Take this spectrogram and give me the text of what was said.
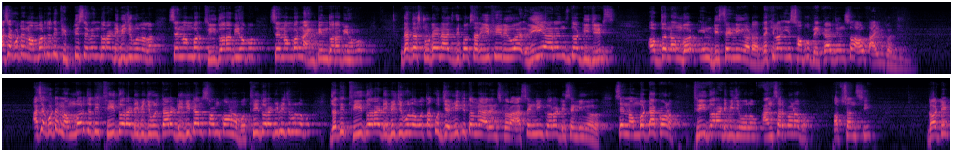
আচ্ছা গোটে নম্বর যদি ফিফটি সেভেন দ্বারা ডিভিজিবল হল, সে নম্বর থ্রি দ্বারা বি হব, সে নম্বর নাইনটিন দ্বারা বি হব। দ্যাট দ্য স্টুডেন্ট আজ Deepak sir if he rearrange the digits of the number in descending order. দেখিল ই সবু বেকার জিনিস আউ টাইম टाइम আচ্ছা গোটে নম্বর যদি থ্রি দ্বারা ডিভিজিবল তার ডিজিটাল সম কম হব? থ্রি দ্বারা ডিভিজিবল হব। যদি থ্রি দ্বারা ডিভিজিবল হব, তাকে যেমিতি তুমি আরেঞ্জ কর আসেন্ডিং কর ডিসেন্ডিং কর, সে নম্বরটা কোণ থ্রি দ্বারা ডিভিজিবল হব। আনসর কোণ হব? অপশন সি গট ইট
